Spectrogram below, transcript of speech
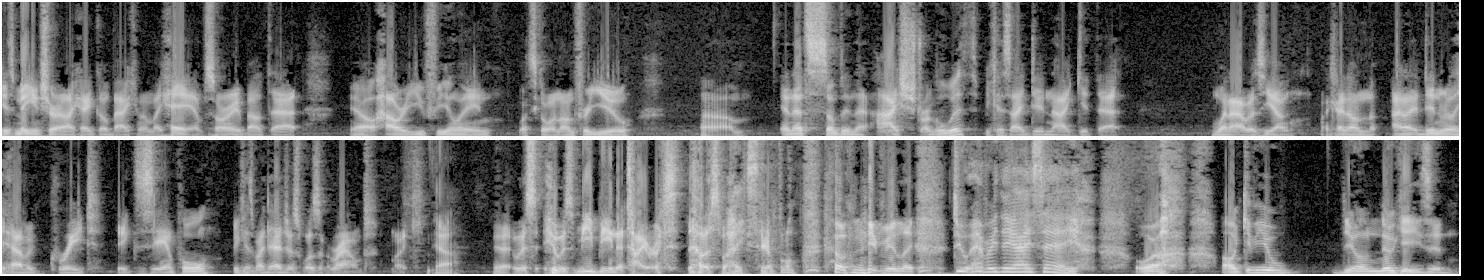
is making sure like I go back and I'm like, hey, I'm sorry about that. You know, how are you feeling? What's going on for you? Um, and that's something that I struggle with because I did not get that when I was young. Like I don't, I didn't really have a great example because my dad just wasn't around. Like, yeah, Yeah, it was it was me being a tyrant. That was my example of me being like, do everything I say, or I'll give you you know noogies and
